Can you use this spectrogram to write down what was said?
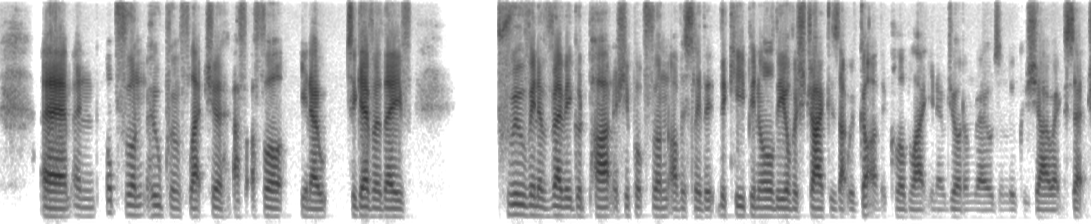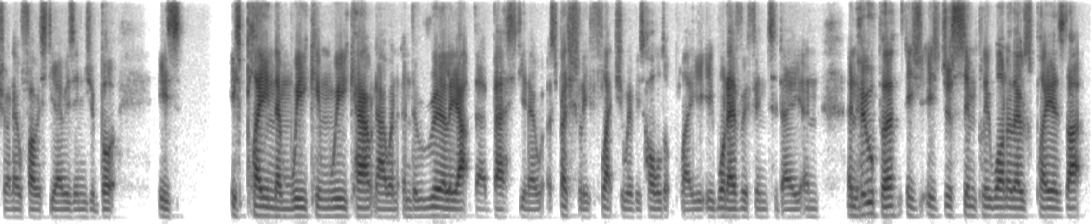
Um, and up front, Hooper and Fletcher, I, I thought, you know, together they've proving a very good partnership up front. Obviously, they're, keeping all the other strikers that we've got at the club, like you know Jordan Rhodes and Lucas João, etc. I know Forestier is injured, but he's he's playing them week in week out now, and, and they're really at their best. You know, especially Fletcher with his hold up play, he, he won everything today, and and Hooper is is just simply one of those players that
